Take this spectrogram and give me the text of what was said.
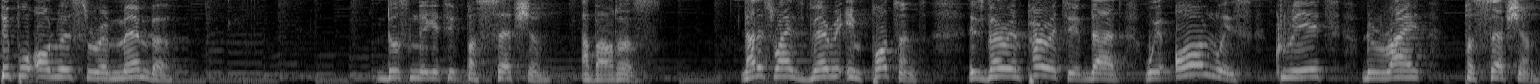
people always remember those negative perception about us that is why it's very important it's very imperative that we always create the right perception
